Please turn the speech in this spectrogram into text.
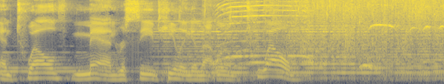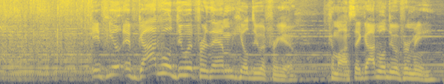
and 12 men received healing in that room. 12. If you if God will do it for them, he'll do it for you. Come on, say God will do it for me.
